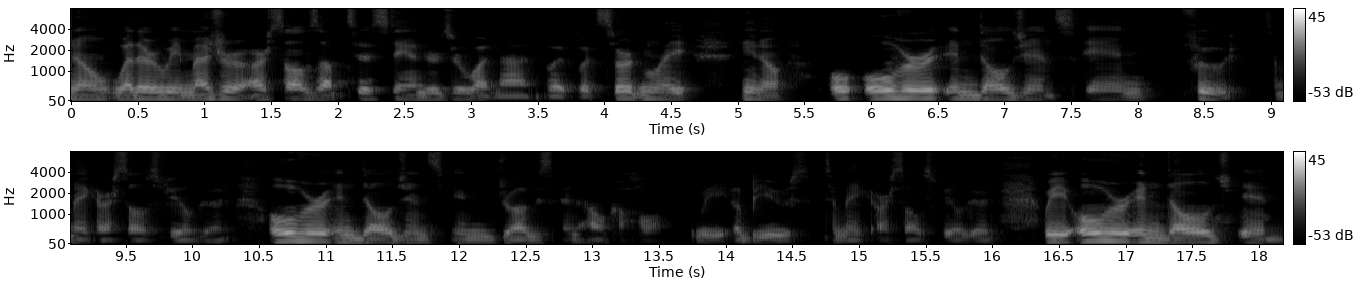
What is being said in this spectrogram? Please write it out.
know, whether we measure ourselves up to standards or whatnot, but but certainly, you know, o- overindulgence in food to make ourselves feel good, overindulgence in drugs and alcohol we abuse to make ourselves feel good. We overindulge in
